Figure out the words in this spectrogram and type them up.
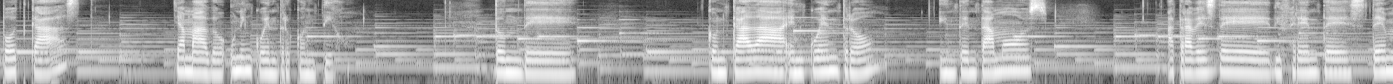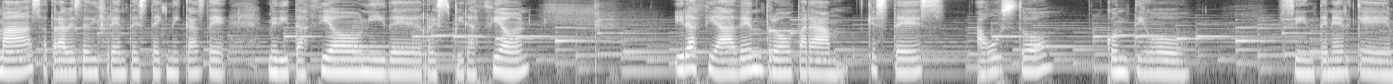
podcast llamado Un encuentro contigo, donde con cada encuentro intentamos a través de diferentes temas, a través de diferentes técnicas de meditación y de respiración, ir hacia adentro para que estés a gusto contigo sin tener que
